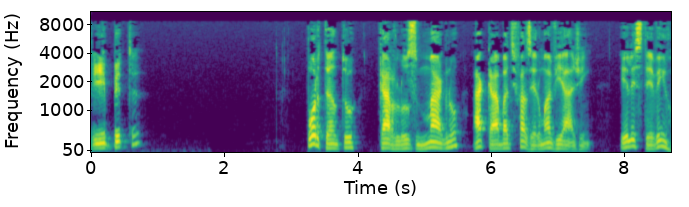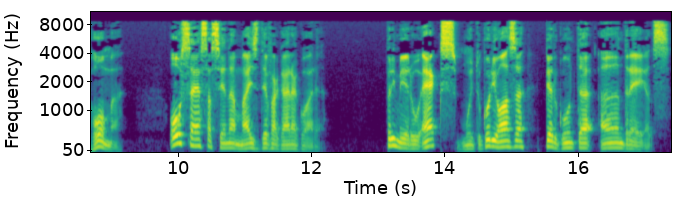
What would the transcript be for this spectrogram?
Wie bitte? Portanto, Carlos Magno acaba de fazer uma viagem. Ele esteve em Roma. Ouça essa cena mais devagar agora. Primeiro, X, muito curiosa, pergunta a Andreas:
